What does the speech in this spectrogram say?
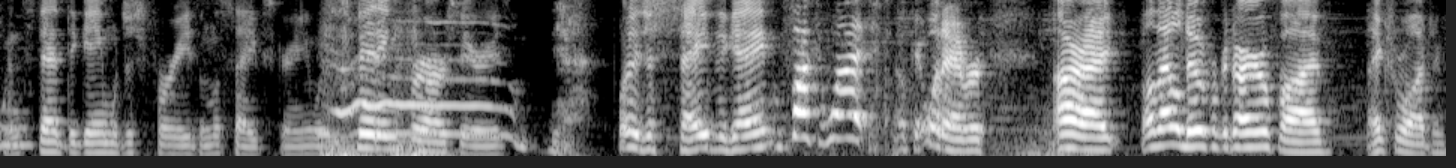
Instead, the game will just freeze on the save screen, which is fitting for our series. Yeah. What did just save the game? Fuck what? Okay, whatever. All right. Well, that'll do it for Guitar Hero 5. Thanks for watching.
